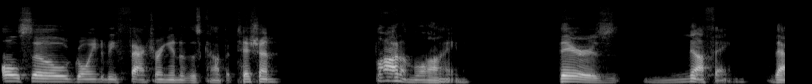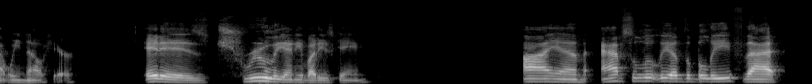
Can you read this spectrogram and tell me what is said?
also going to be factoring into this competition. Bottom line, there's nothing that we know here. It is truly anybody's game. I am absolutely of the belief that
